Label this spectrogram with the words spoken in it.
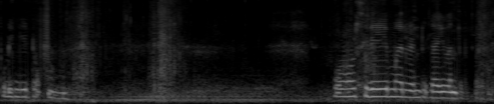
பிடுங்கிட்டோம் ம். போன வருஷம் இதே மாதிரி ரெண்டு காய் வந்தது பாருங்க.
